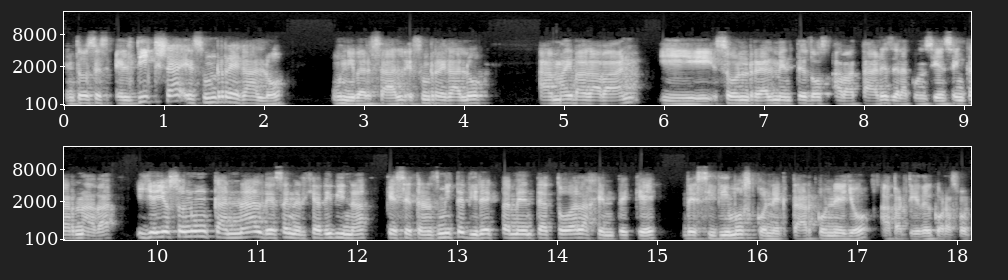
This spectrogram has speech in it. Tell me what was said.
Entonces, el Diksha es un regalo universal, es un regalo Ama y Bhagavan, y son realmente dos avatares de la conciencia encarnada, y ellos son un canal de esa energía divina que se transmite directamente a toda la gente que decidimos conectar con ello a partir del corazón.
